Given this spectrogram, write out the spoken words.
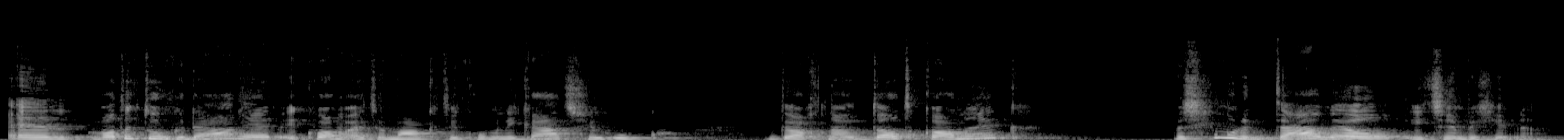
En wat ik toen gedaan heb, ik kwam uit de marketing-communicatiehoek. Ik dacht, nou dat kan ik. Misschien moet ik daar wel iets in beginnen.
